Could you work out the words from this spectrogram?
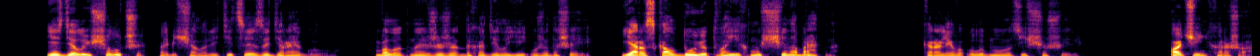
— Я сделаю еще лучше, — пообещала Летиция, задирая голову. Болотная жижа доходила ей уже до шеи. — Я расколдую твоих мужчин обратно. Королева улыбнулась еще шире. — Очень хорошо.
